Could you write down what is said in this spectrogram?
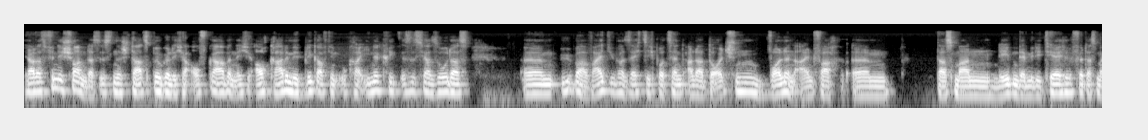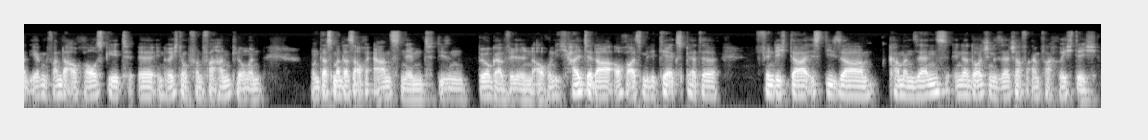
Ja, das finde ich schon. Das ist eine staatsbürgerliche Aufgabe. Nicht? Auch gerade mit Blick auf den Ukraine-Krieg ist es ja so, dass ähm, über weit über 60 Prozent aller Deutschen wollen einfach, ähm, dass man neben der Militärhilfe, dass man irgendwann da auch rausgeht äh, in Richtung von Verhandlungen und dass man das auch ernst nimmt, diesen Bürgerwillen auch. Und ich halte da auch als Militärexperte, finde ich, da ist dieser Common Sense in der deutschen Gesellschaft einfach richtig.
